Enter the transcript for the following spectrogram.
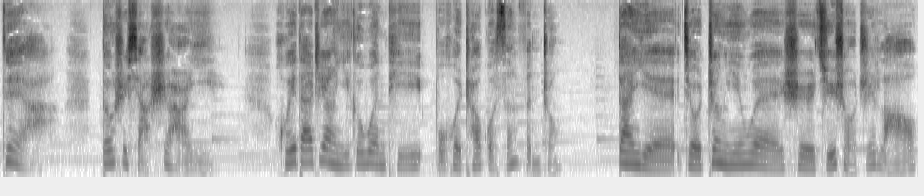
对啊，都是小事而已。回答这样一个问题不会超过三分钟，但也就正因为是举手之劳，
